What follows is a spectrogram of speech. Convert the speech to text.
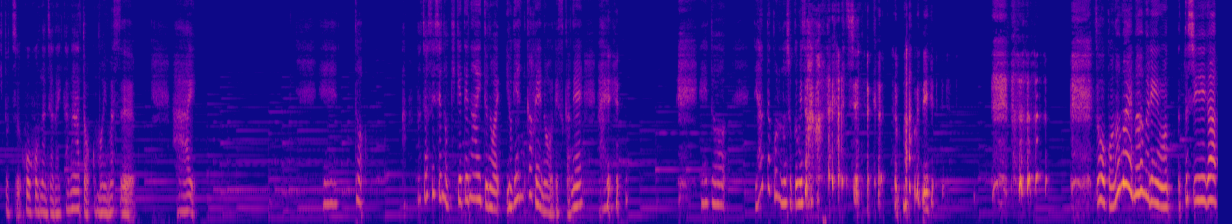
一つ方法なんじゃないかなと思います。はい。えー、っと、野田先生の聞けてないっていうのは予言カフェのですかね。はい。えっと、出会った頃の職味さんはこんな感じじゃなかった。マーブリー。そう、この前マーブリンを、私が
